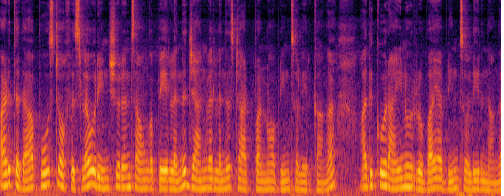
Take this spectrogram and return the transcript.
அடுத்ததாக போஸ்ட் ஆஃபீஸில் ஒரு இன்சூரன்ஸ் அவங்க பேர்லேருந்து ஜான்வரிலேருந்து ஸ்டார்ட் பண்ணோம் அப்படின்னு சொல்லியிருக்காங்க. அதுக்கு ஒரு ஐநூறு ரூபாய் அப்படின்னு சொல்லியிருந்தாங்க.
